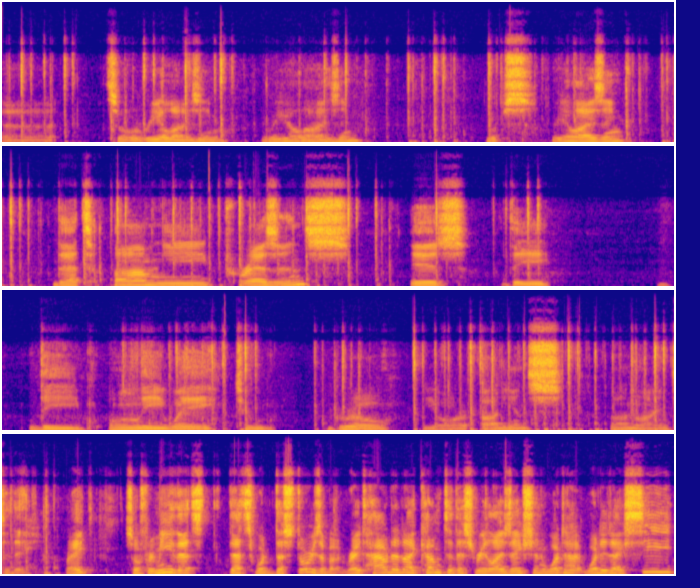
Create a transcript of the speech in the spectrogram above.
uh, so realizing realizing whoops realizing that omnipresence is the the only way to grow your audience online today right? So for me that's that's what the story's about right? How did I come to this realization? What what did I see?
